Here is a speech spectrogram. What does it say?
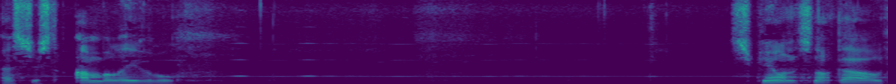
That's just unbelievable. Spion, it's not gold.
